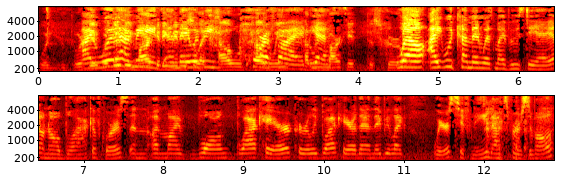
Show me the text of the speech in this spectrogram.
Would, would I would have meetings, marketing and they meetings would like be how, how do we horrified, how do we yes. market this girl? Well, I would come in with my bustier on all black, of course, and on my long black hair, curly black hair. Then they'd be like, "Where's Tiffany?" That's first of all,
